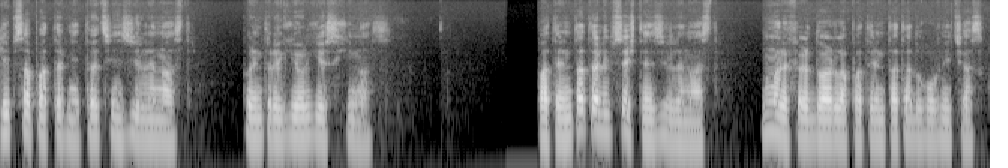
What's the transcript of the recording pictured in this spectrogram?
Lipsa paternității în zilele noastre. Părintele Gheorghe Schinas Paternitatea lipsește în zilele noastre. Nu mă refer doar la paternitatea duhovnicească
